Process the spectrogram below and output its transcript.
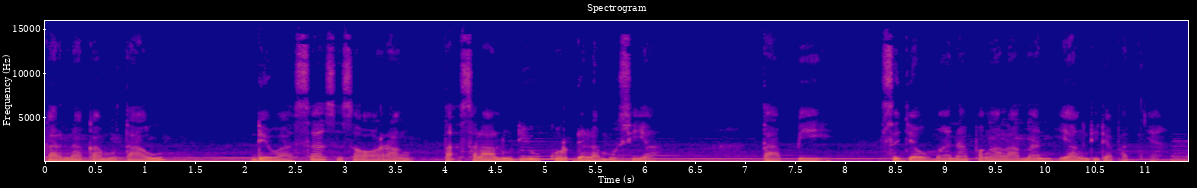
karena kamu tahu Dewasa seseorang tak selalu diukur dalam usia, tapi sejauh mana pengalaman yang didapatnya.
